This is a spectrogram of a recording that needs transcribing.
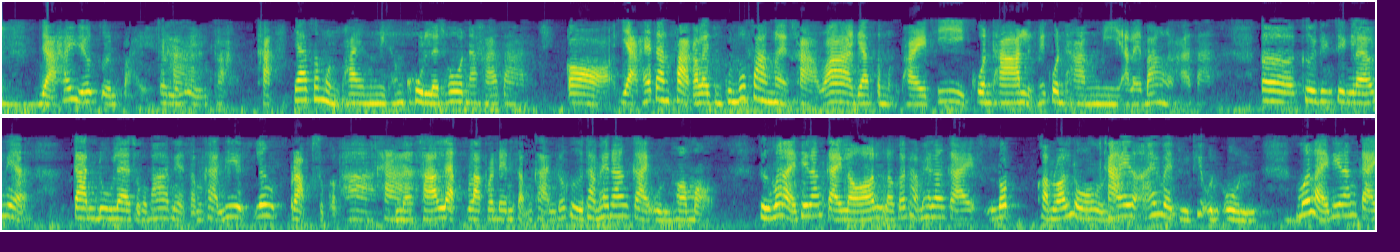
อืมอย่าให้เยอะเกินไปเท่านั้นค่ะเองค่ะ ค่ะยาสมุนไพรมันมีทั้งคุณและโทษนะคะอาจารย์ ก็อยากให้อาจารย์ฝากอะไรถึงคุณผู้ฟังหน่อยค่ะ ว่ายาสมุนไพรที่ควรทานหรือไม่ควรทานมีอะไรบ้างเหรอคะอาจารย์เอ่อคือจริง ๆ แล้วเนี่ยการดูแลสุขภาพเนี่ยสำคัญที่เรื่องปรับสุขภาพค่ะนะคะหลักหลักประเด็นสำคัญก็คือทำให้ร่างกายอุ่นพอเหมาะคือเมื่อไหร่ที่ร่างกายร้อน เราก็ทำให้ร่างกายลดความร้อนลงค่ะให้ให้มันอยู่ที่อุ่นๆ เมื่อไหร่ที่ร่างกาย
